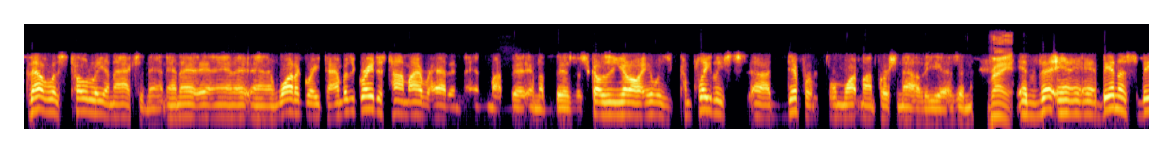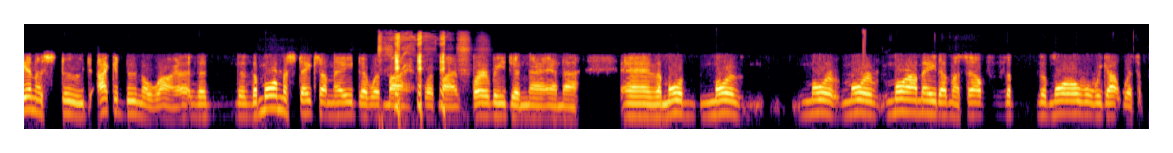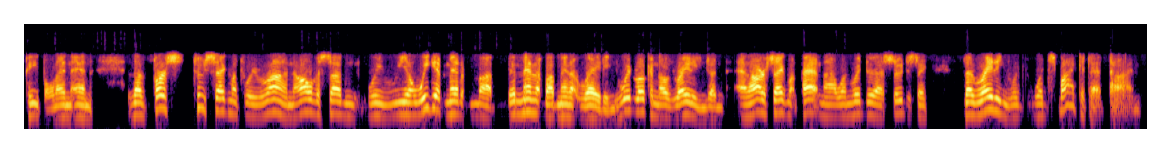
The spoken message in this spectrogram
That was totally an accident, and and and what a great time! It was the greatest time I ever had in, in my in the business because you know it was completely uh, different from what my personality is, and Right. and the, and, and being a being a stooge, I could do no wrong. Uh, the, the the more mistakes I made uh, with my with my verbiage and uh, and uh, and the more more more more more I made of myself, the the more over we got with the people. And and the first two segments we run, all of a sudden we you know we get minute by minute by minute ratings. We'd look in those ratings, and and our segment, Pat and I, when we do that student thing, the ratings would would spike at that time.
